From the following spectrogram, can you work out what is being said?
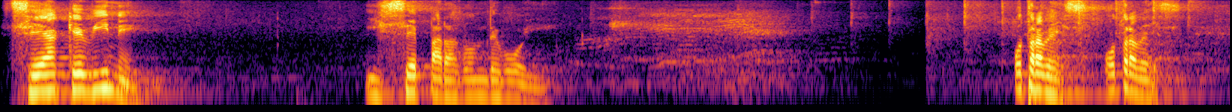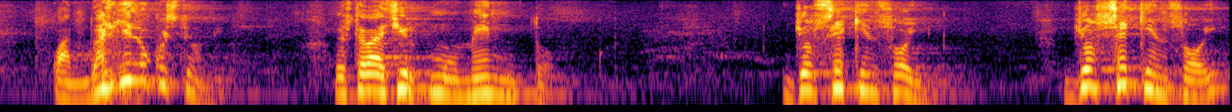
Sé a qué vine y sé para dónde voy. Otra vez, otra vez. Cuando alguien lo cuestione, usted va a decir, momento, yo sé quién soy. Yo sé quién soy.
